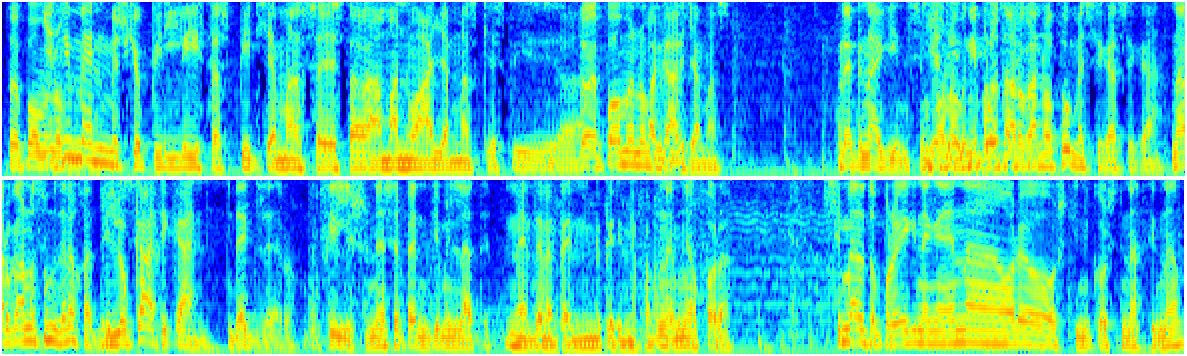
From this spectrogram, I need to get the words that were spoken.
Το επόμενο Γιατί βήμα. μένουμε σιωπηλοί στα σπίτια μας, στα μανουάλια μας και στη Το επόμενο παγκάρια μας; Πρέπει να γίνει. Συμφωνώ Γιατί με την μήπως να πρόταση. οργανωθούμε σιγά σιγά; Να οργανωθούμε, δεν έχω Η αντίληψη. Λουκά τι κάνει; Δεν ξέρω. Φίλοι σου, ναι, σε παίρνει και μιλάτε. Ναι, δεν με παίρνει, με πήρε μια φορά. Ναι, μια φορά. Σήμερα το πρωί έγινε ένα ωραίο σκηνικό στην Αθήνα.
